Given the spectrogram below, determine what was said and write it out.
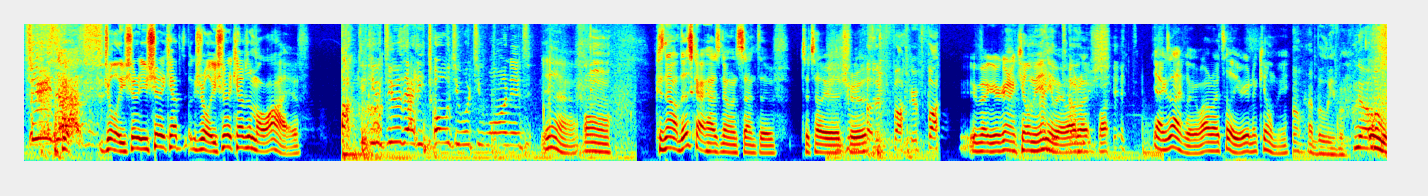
Jesus! Joel, you should you should have kept Joel. You should have kept him alive. Fuck! Did you do that? He told you what you wanted. Yeah. Oh, because now this guy has no incentive to tell you the truth. Motherfucker, fuck. You're like, you're gonna kill me anyway. Why tell would I? you Why, shit. yeah, exactly. Why would I tell you? You're gonna kill me. I believe him. No!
